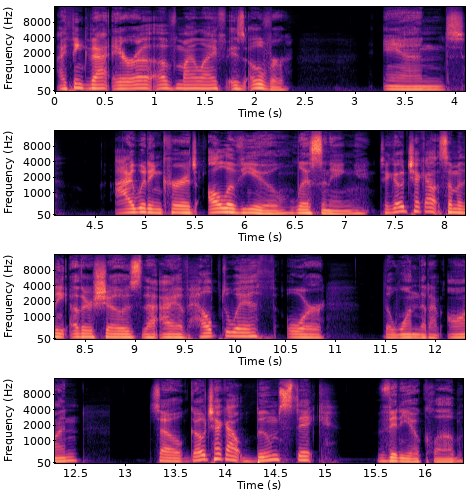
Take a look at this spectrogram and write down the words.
I think that era of my life is over. And I would encourage all of you listening to go check out some of the other shows that I have helped with or the one that I'm on. So go check out Boomstick Video Club.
